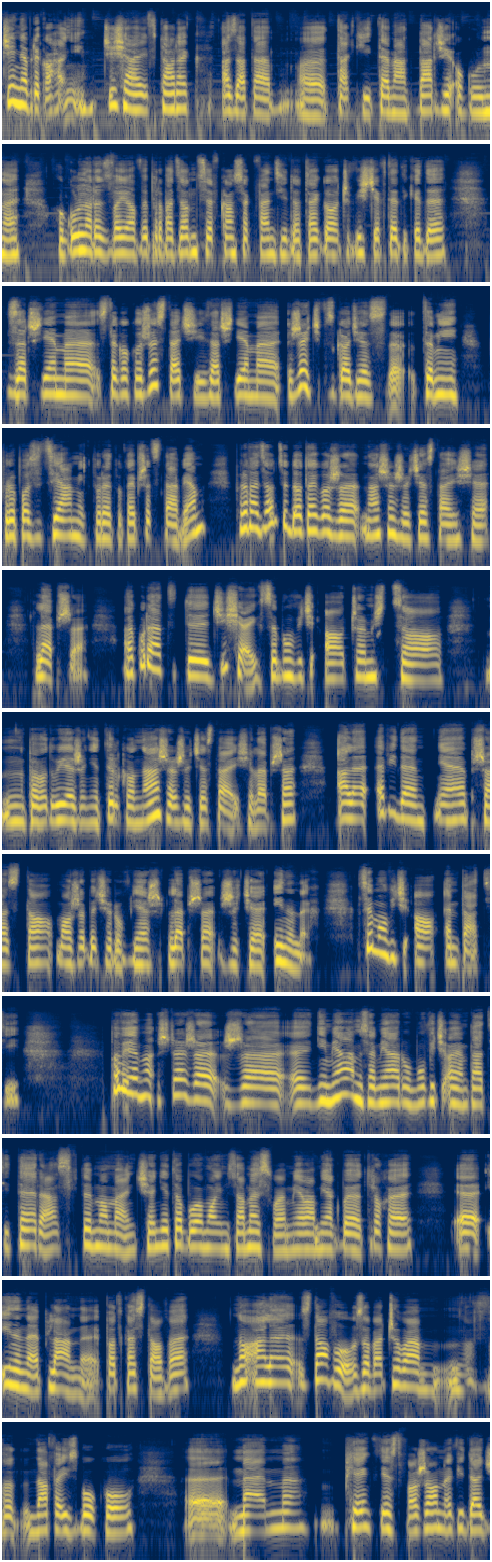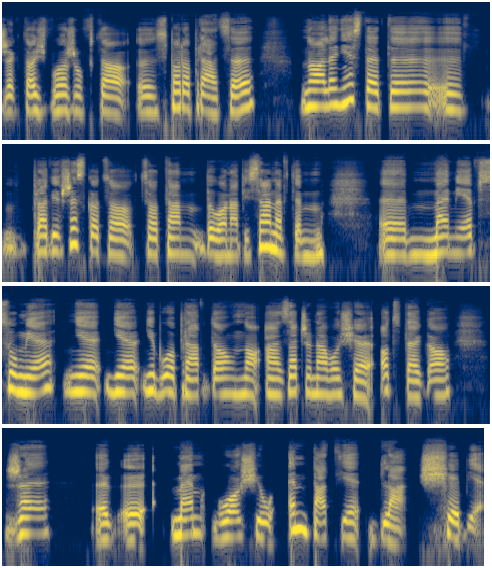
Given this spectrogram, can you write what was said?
Dzień dobry, kochani. Dzisiaj wtorek, a zatem e, taki temat bardziej ogólny, ogólnorozwojowy, prowadzący w konsekwencji do tego, oczywiście wtedy, kiedy zaczniemy z tego korzystać i zaczniemy żyć w zgodzie z e, tymi propozycjami, które tutaj przedstawiam, prowadzący do tego, że nasze życie staje się lepsze. Akurat e, dzisiaj chcę mówić o czymś, co powoduje, że nie tylko nasze życie staje się lepsze, ale ewidentnie przez to może być również lepsze życie innych. Chcę mówić o empatii. Powiem szczerze, że e, nie miałam zamiaru mówić o empatii teraz, w tym momencie. Nie to było moim zamysłem. Miałam jakby trochę e, inne plany podcastowe. No ale znowu zobaczyłam w, na Facebooku mem, pięknie stworzony, widać, że ktoś włożył w to e, sporo pracy, no ale niestety e, prawie wszystko, co, co tam było napisane w tym memie, w sumie nie, nie, nie było prawdą, no a zaczynało się od tego, że mem głosił empatię dla siebie.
